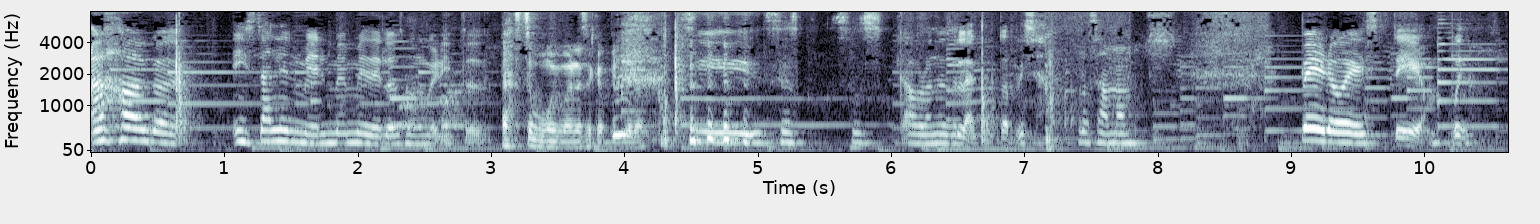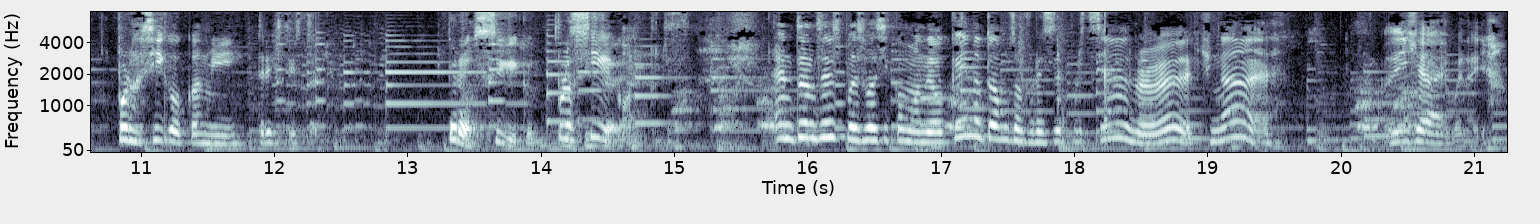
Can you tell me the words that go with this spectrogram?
Ajá, instálenme el meme de los numeritos. Ah, Estuvo muy bueno ese capítulo. Sí, esos, esos cabrones de la cotorriza. Los amamos. Pero este, bueno, prosigo con mi triste historia. Pero sigue con. Prosigue con. Entonces, pues fue así como de, ok, no te vamos a ofrecer prestaciones, bla, bla, bla, la chingada. Dije, ay, bueno, ya.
